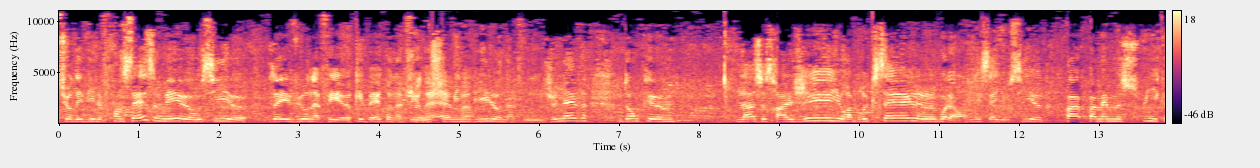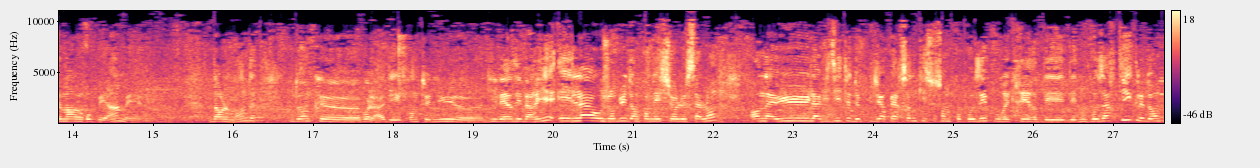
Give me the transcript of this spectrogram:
sur des villes françaises, mais aussi, euh, vous avez vu, on a fait Québec, on a fait Ho Chi Genève. Minh Ville, on a fait Genève. Donc euh, là, ce sera Alger, il y aura Bruxelles. euh, voilà, on essaye aussi, euh, pas, même uniquement européen, mais dans le monde. Donc euh, voilà, des contenus divers et variés. Et là, aujourd'hui, donc on est sur le salon. On a eu la visite de plusieurs personnes qui se sont proposées pour écrire des, nouveaux articles. Donc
